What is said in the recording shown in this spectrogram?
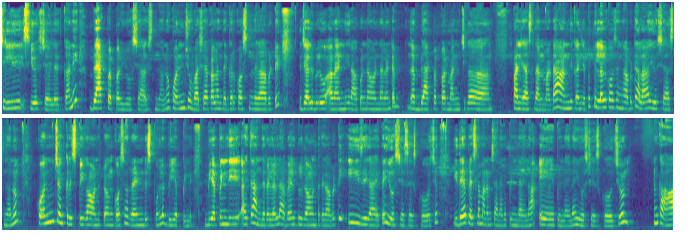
చిల్లీస్ యూస్ చేయలేదు కానీ బ్లాక్ పెప్పర్ యూస్ చేస్తున్నాను. కొంచెం వర్షాకాలం దగ్గరకు వస్తుంది కాబట్టి జలుబులు అవన్నీ రాకుండా ఉండాలంటే బ్లాక్ పెప్పర్ మంచిగా పనిచేస్తుంది అనమాట అందుకని చెప్పి పిల్లల కోసం కాబట్టి అలా యూస్ చేస్తున్నాను. కొంచెం క్రిస్పీగా ఉండటం కోసం రెండు స్పూన్ల బియ్యపిండి బియ్యపిండి అయితే అందరిలలో అవైలబుల్గా ఉంటుంది కాబట్టి ఈజీగా అయితే యూస్ చేసేసుకోవచ్చు. ఇదే ప్లేస్లో మనం శనగపిండి అయినా ఏ ఏ పిండి అయినా యూస్ చేసుకోవచ్చు. ఇంకా ఆ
